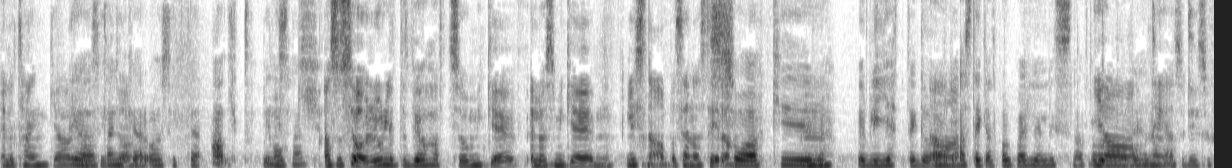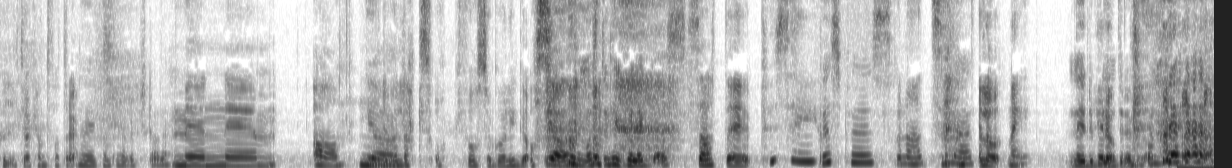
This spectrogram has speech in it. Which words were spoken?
Eller tankar, Ja, åsikter. tankar, åsikter, allt. Vi Och lyssnar. alltså så roligt att vi har haft så mycket, eller så mycket mm, lyssnare på senaste tiden. Så kul. Vi blir jätteglada. Ja. Alltså tänk att folk verkligen lyssnar på vår ja, podd. Det är helt nej alltså det är så sjukt, jag kan inte fatta det. Nej jag kan inte heller förstå det. Men ehm, ja, nu Ja. är det väl dags och för oss att gå och lägga oss. Ja nu måste vi gå och lägga oss. Så att eh, puss hej! Puss puss. Godnatt! Godnatt. Eller nej. Nej det blir Hejdå. inte det.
